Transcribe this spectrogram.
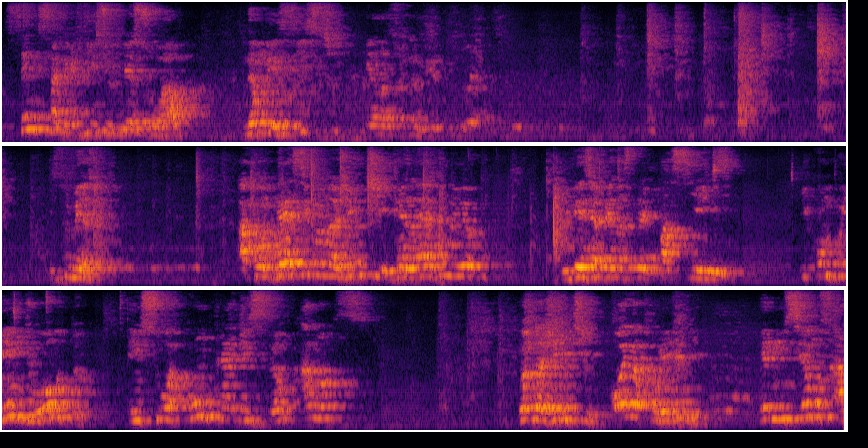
Sem sacrifício pessoal, não existe relacionamento duradouro. Isso mesmo. Acontece quando a gente releva um erro, em vez de apenas ter paciência, e compreende o outro em sua contradição a nós. Quando a gente olha por ele, renunciamos à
